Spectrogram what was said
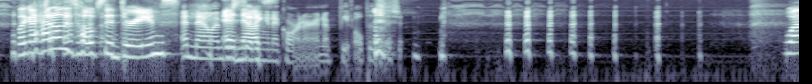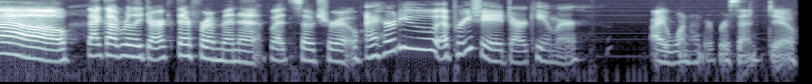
Like I had all these hopes and dreams. And now I'm just now sitting it's- in a corner in a fetal position. Wow. That got really dark there for a minute, but so true. I heard you appreciate dark humor. I 100% do.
